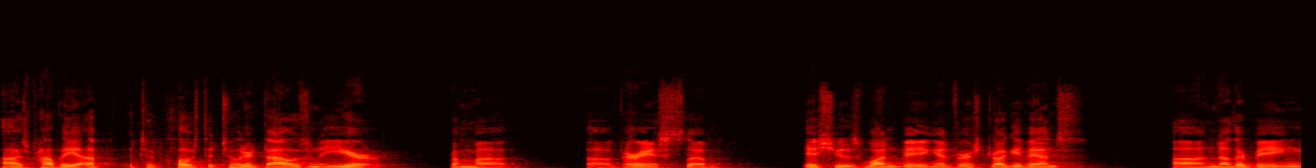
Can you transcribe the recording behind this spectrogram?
Uh, it's probably up to close to 200,000 a year from uh, uh, various um, issues, one being adverse drug events, another being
